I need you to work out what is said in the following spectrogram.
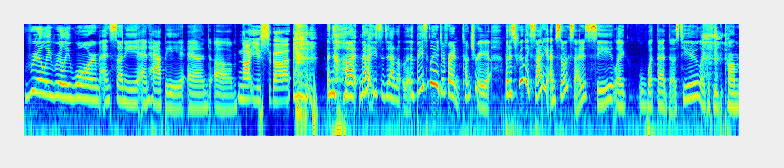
really, really warm and sunny and happy and um Not used to that. not not used to that. Basically a different country, but it's really exciting. I'm so excited to see like what that does to you. Like if you become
